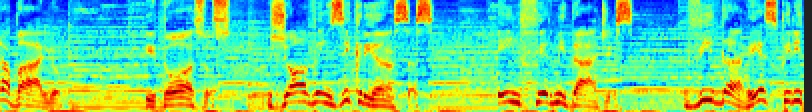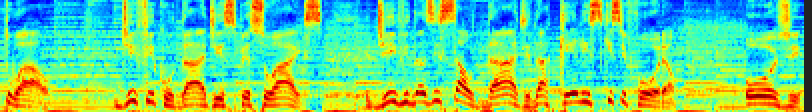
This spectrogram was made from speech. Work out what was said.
trabalho, idosos, jovens e crianças, enfermidades, vida espiritual, dificuldades pessoais, dívidas e saudade daqueles que se foram. Hoje,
